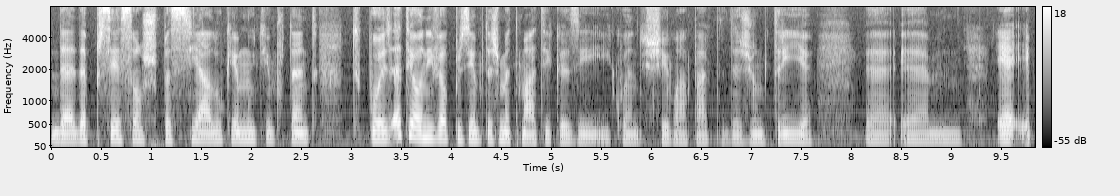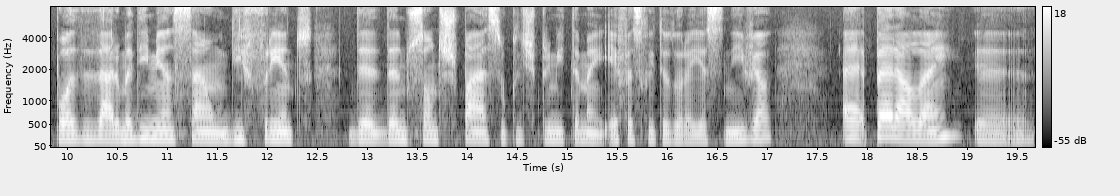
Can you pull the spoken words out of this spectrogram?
da, da percepção espacial, o que é muito importante depois, até ao nível, por exemplo, das matemáticas e, e quando chegam à parte da geometria, uh, é, pode dar uma dimensão diferente da, da noção de espaço, o que lhes permite também é facilitador a esse nível. Uh, para além, uh,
